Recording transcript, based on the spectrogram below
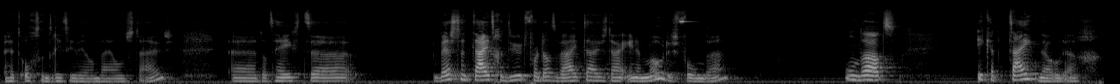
het ochtendritueel bij ons thuis... Uh, dat heeft uh, best een tijd geduurd voordat wij thuis daar in een modus vonden. Omdat ik heb tijd nodig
